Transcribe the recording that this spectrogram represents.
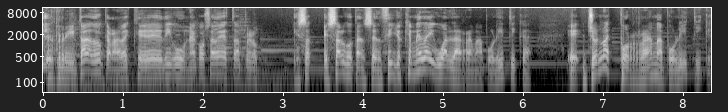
irritado cada vez que digo una cosa de estas, pero es, es algo tan sencillo, es que me da igual la rama política. Eh, yo no es por rama política,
